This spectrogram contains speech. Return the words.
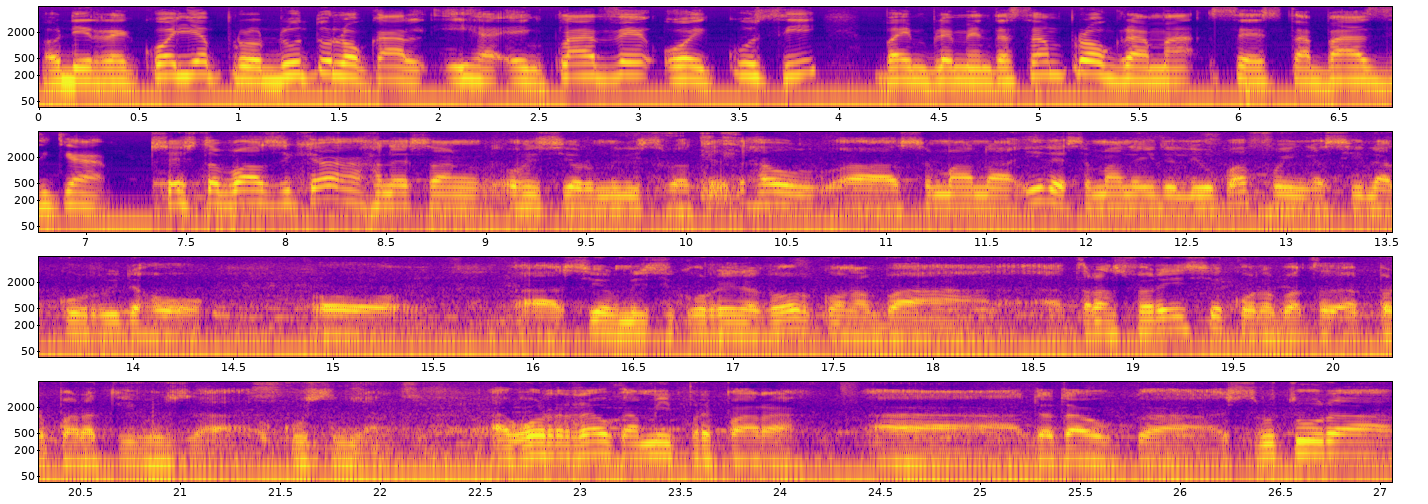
o de recolhe produto local e a enclave o icusi para implementação programa Cesta Básica. Cesta Básica, hanesan o senhor ministro até a semana ida semana ida liupa foi assina corrida ho o a senhor ministro coordenador com a transferência com a preparativos o cozinha. Agora rau kami prepara a dadau a estrutura,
